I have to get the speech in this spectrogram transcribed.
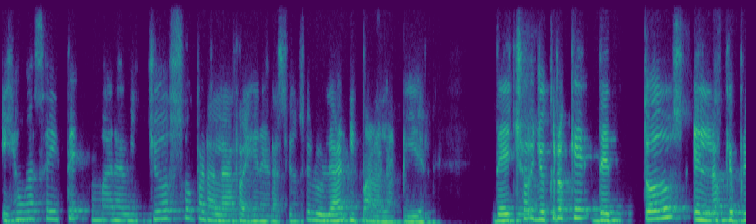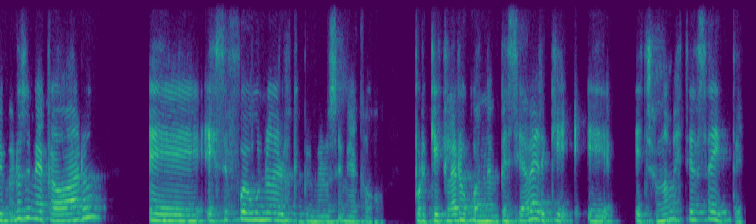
Es un aceite maravilloso para la regeneración celular y para la piel. De hecho, yo creo que de todos en los que primero se me acabaron, eh, ese fue uno de los que primero se me acabó. Porque claro, cuando empecé a ver que eh, echándome este aceite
